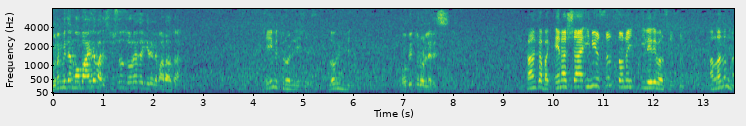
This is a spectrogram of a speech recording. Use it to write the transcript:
Bunun bir de mobile'ı var. İstiyorsanız oraya da girelim arada. şeyi mi trolleyeceğiz? Lobby mi? Lobby trolleriz. Kanka bak en aşağı iniyorsun sonra ileri basıyorsun. Anladın mı?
